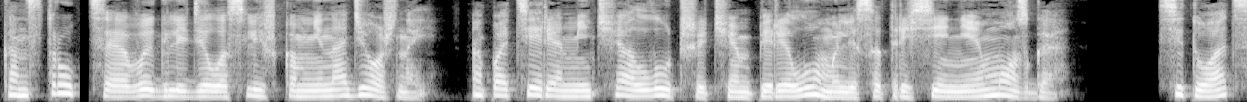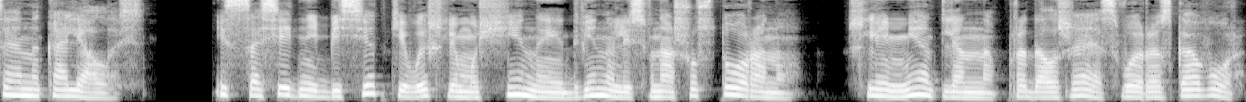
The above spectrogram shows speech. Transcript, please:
Конструкция выглядела слишком ненадежной а потеря меча лучше, чем перелом или сотрясение мозга. Ситуация накалялась. Из соседней беседки вышли мужчины и двинулись в нашу сторону. Шли медленно, продолжая свой разговор.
